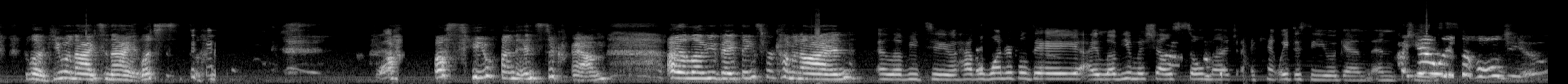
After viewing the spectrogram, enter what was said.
look, you and I tonight. Let's just. Yeah. I'll see you on Instagram. I love you, babe. Thanks for coming on. I love you too. Have a wonderful day. I love you, Michelle, so much. I can't wait to see you again. And I cheers. can't wait to hold you.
